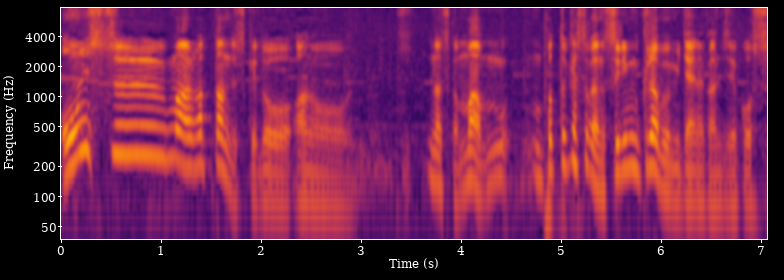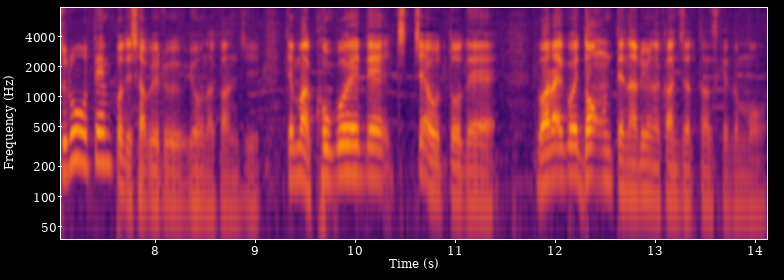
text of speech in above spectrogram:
音質も上がったんですけど、あの、なんすか、まあ、ポッドキャスト界のスリムクラブみたいな感じで、こう、スローテンポで喋るような感じ。で、まあ、小声で、ちっちゃい音で、笑い声ドーンってなるような感じだったんですけども、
